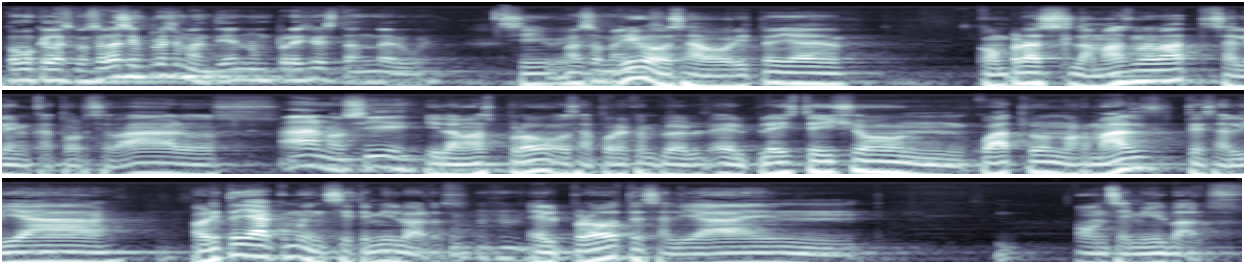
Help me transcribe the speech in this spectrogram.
Como que las consolas siempre se mantienen en un precio estándar, güey. Sí, güey. Más o menos. Digo, o sea, ahorita ya compras la más nueva, te salen 14 baros. Ah, no, sí. Y la más pro, o sea, por ejemplo, el, el PlayStation 4 normal te salía. Ahorita ya como en 7 mil baros. Ujú. El Pro te salía en 11 mil baros.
